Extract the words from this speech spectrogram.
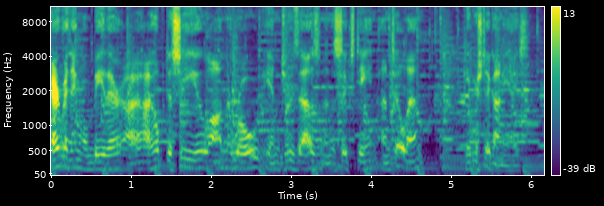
Everything will be there. I, I hope to see you on the road in 2016. Until then, keep your stick on the ice.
